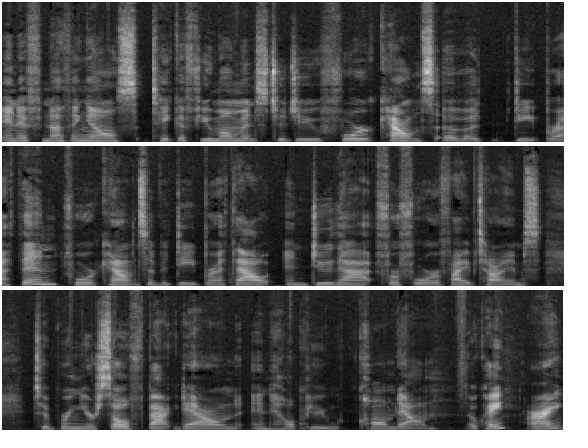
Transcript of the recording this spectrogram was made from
And if nothing else, take a few moments to do four counts of a deep breath in, four counts of a deep breath out, and do that for four or five times to bring yourself back down and help you calm down. Okay? All right.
